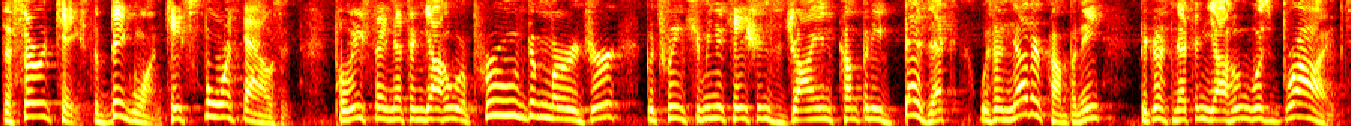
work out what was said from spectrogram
The third case, the big one, case 4000. Police say Netanyahu approved a merger between communications giant company Bezeq with another company because Netanyahu was bribed.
